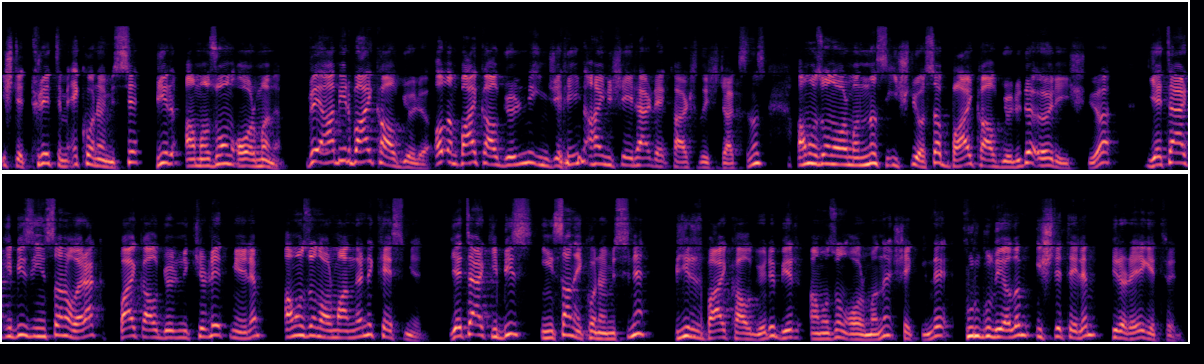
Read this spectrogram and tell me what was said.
İşte türetim ekonomisi bir Amazon ormanı veya bir Baykal Gölü. Alın Baykal Gölü'nü inceleyin aynı şeylerle karşılaşacaksınız. Amazon ormanı nasıl işliyorsa Baykal Gölü de öyle işliyor. Yeter ki biz insan olarak Baykal Gölü'nü kirletmeyelim, Amazon ormanlarını kesmeyelim. Yeter ki biz insan ekonomisini bir Baykal Gölü, bir Amazon ormanı şeklinde kurgulayalım, işletelim, bir araya getirelim.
